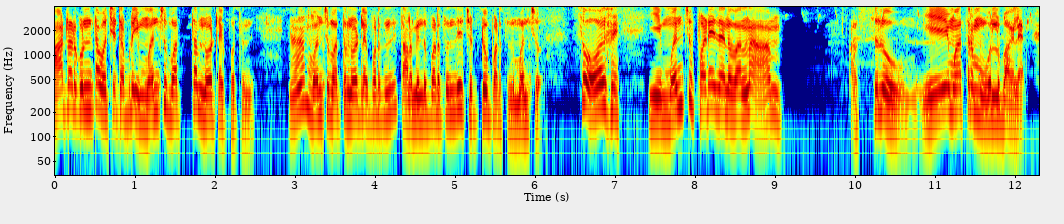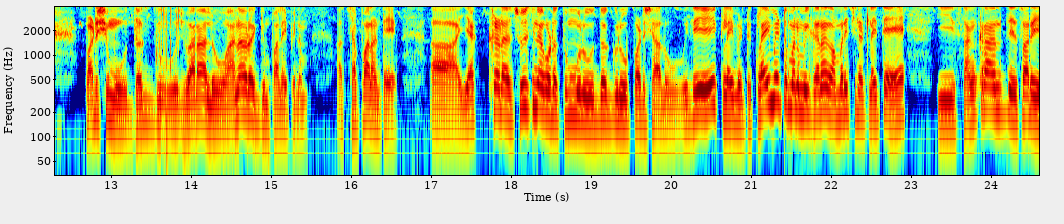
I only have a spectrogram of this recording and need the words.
మాట్లాడుకుంటా వచ్చేటప్పుడు ఈ మంచు మొత్తం నోట్లోకి పోతుంది. మంచు మొత్తం నోట్లోకి పడుతుంది తల మీద పడుతుంది చుట్టూ పడుతుంది మంచు. సో ఈ మంచు పడేదాని వలన అస్సలు ఏమాత్రం ఒళ్ళు బాగలే. పడిషము దగ్గు జ్వరాలు అనారోగ్యం పాలైపోయినాం. అది చెప్పాలంటే ఎక్కడ చూసినా కూడా తుమ్ములు దగ్గులు పడిశాలు ఇదే క్లైమేట్. క్లైమేట్ మనం ఈ కనుక గమనించినట్లయితే ఈ సంక్రాంతి సారీ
